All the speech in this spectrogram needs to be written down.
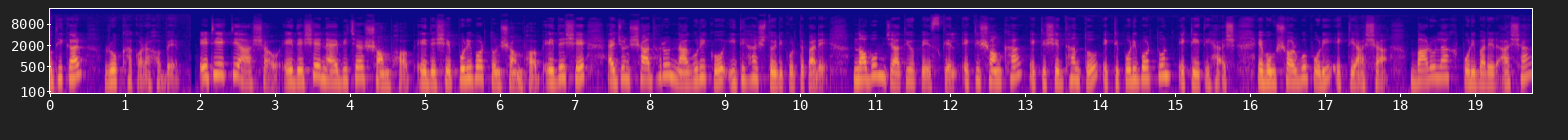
অধিকার রক্ষা করা হবে। এটি একটি আশাও। এ দেশে ন্যায় বিচার সম্ভব, এ দেশে পরিবর্তন সম্ভব, এ দেশে একজন সাধারণ নাগরিকও ইতিহাস তৈরি করতে পারে। নবম জাতীয় পে স্কেল, একটি সংখ্যা, একটি সিদ্ধান্ত, একটি পরিবর্তন, একটি ইতিহাস, এবং সর্বোপরি একটি আশা। বারো লাখ পরিবারের আশা,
